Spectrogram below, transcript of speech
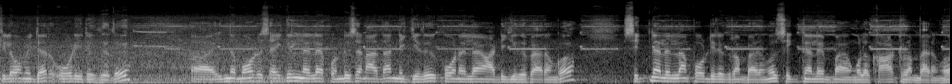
கிலோமீட்டர் ஓடி இருக்குது. இந்த மோட்டர் சைக்கிள் நல்ல கொண்டிஷனாக தான் நிற்கிது கோனெல்லாம் அடிக்குது பாருங்க. சிக்னல் எல்லாம் போட்டிருக்கிறோம் பாருங்க. சிக்னலையும் உங்களுக்கு காட்டுறோம் பாருங்க.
